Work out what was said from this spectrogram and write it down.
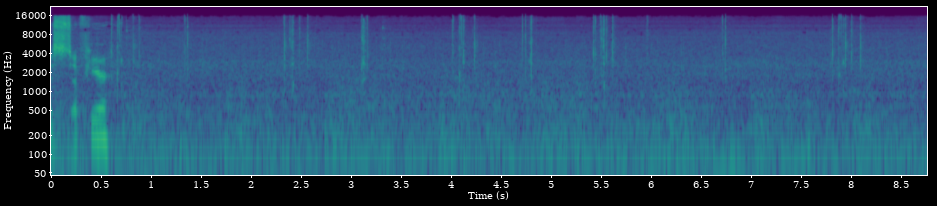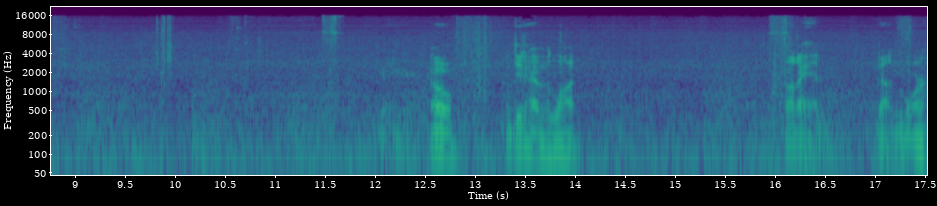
This stuff here. Got here. Oh, I did have a lot. Thought I had gotten more.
